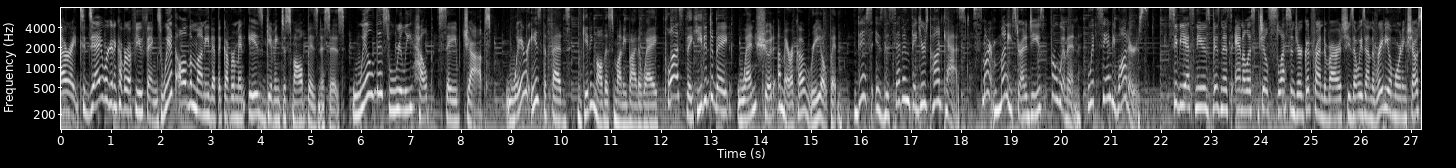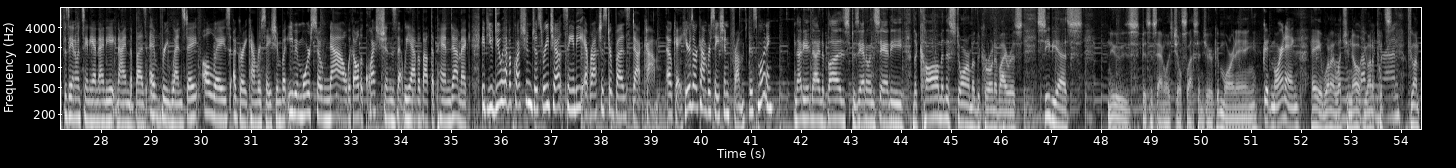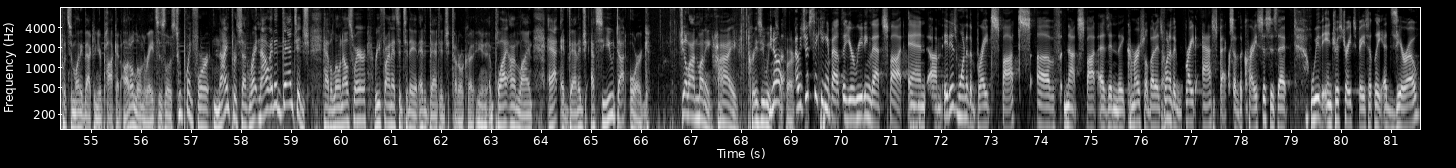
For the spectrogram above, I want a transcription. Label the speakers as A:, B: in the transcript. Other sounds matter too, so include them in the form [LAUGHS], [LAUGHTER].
A: All right, today we're going to cover a few things. With all the money that the government is giving to small businesses, will this really help save jobs? Where is the feds getting all this money, by the way? Plus, the heated debate when should America reopen?
B: This is the Seven Figures Podcast Smart Money Strategies for Women with Sandy Waters.
A: CBS News business analyst Jill Schlesinger, good friend of ours. She's always on the radio morning show, Spazzano and Sandy on 98.9 The Buzz every Wednesday. Always a great conversation, but even more so now with all the questions that we have about the pandemic. If you do have a question, just reach out, Sandy at rochesterbuzz.com. Okay, here's our conversation from this morning.
C: 98.9 The Buzz, Spazzano and Sandy, the calm and the storm of the coronavirus. CBS News business analyst Jill Schlesinger. Good morning.
D: Good morning.
C: Hey, want to
A: Oh,
C: let you know if you want to put if you want to put some money back in your pocket, auto loan rates as low as 2.49% right now at Advantage. Have a loan elsewhere, refinance it today at Advantage Federal Credit Union. Apply online at advantagefcu.org. Jill on money. Hi. Crazy week
D: You know,
C: so far.
D: I was just thinking about that. You're reading that spot, and um, it is one of the bright spots of not spot as in the commercial, but it's one of the bright aspects of the crisis. Is that with interest rates basically at zero,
